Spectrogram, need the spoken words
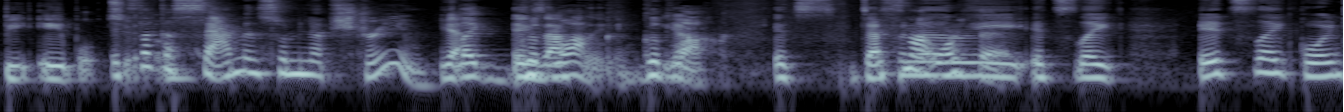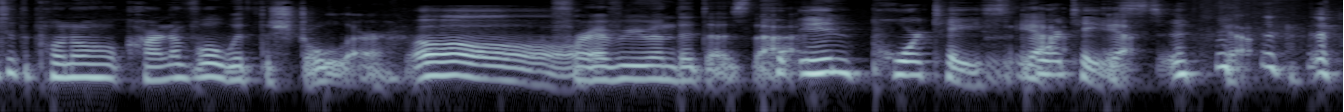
be able to. It's like a salmon swimming upstream. Yeah, like good exactly. luck. Good Yeah. luck. It's definitely worth it. it's like it's like going to the Punahou Carnival with the stroller Oh, for everyone that does that. in poor taste. Yeah, poor taste. Yeah. Hey,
